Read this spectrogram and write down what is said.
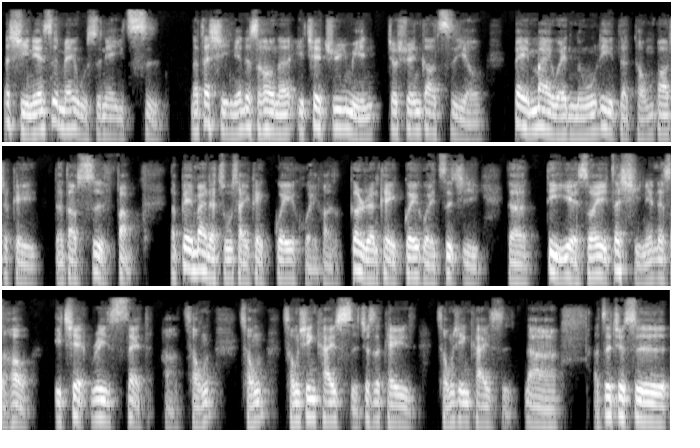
那喜年是每五十年一次。那在喜年的时候呢，一切居民就宣告自由。被卖为奴隶的同胞就可以得到释放，那被卖的主产也可以归回哈，个人可以归回自己的地业，所以在喜年的时候，一切 reset 啊，从从重新开始，就是可以重新开始。那啊，这就是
